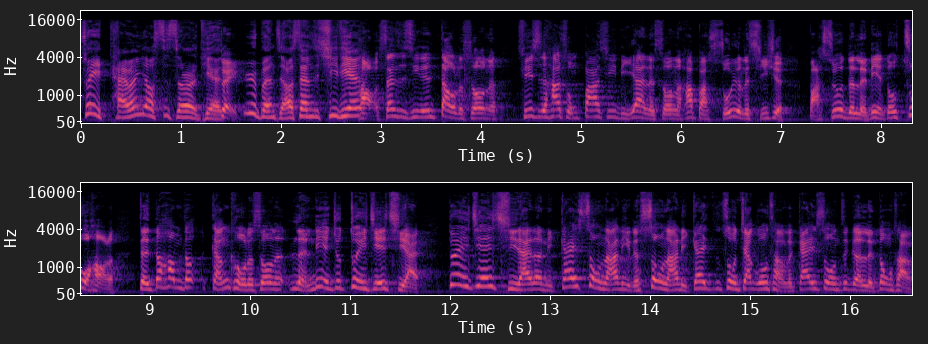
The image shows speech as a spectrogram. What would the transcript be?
所以台湾要四十二天，对，日本只要三十七天。好，三十七天到的时候呢，其实他从巴西离岸的时候呢，他把所有的洗选，把所有的冷链都做好了，等到他们到港口的时候呢，冷链就对接起来，对接起来了，你该送哪里的送哪里，该送加工厂的该送这个冷冻厂，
